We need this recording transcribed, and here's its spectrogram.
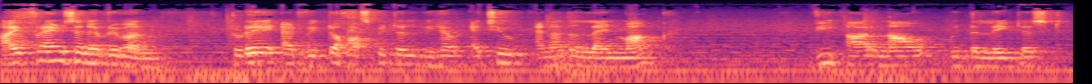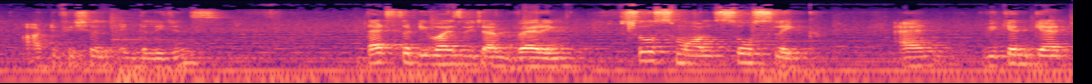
Hi friends and everyone. Today at Victor Hospital we have achieved another landmark. We are now with the latest artificial intelligence. That's the device which I'm wearing. So small, so slick and we can get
